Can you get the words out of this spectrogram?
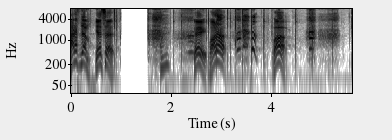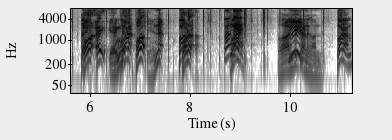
அரஸ்தம் எஸ் சார் ஏய் வாடா. வா. போ ஏய் எங்க? போடா. போ. என்ன. போடா. போங்க. வந்துட்டானுங்க வந்து. போறான்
